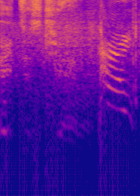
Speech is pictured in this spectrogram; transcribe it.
hate this channel. Ow!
